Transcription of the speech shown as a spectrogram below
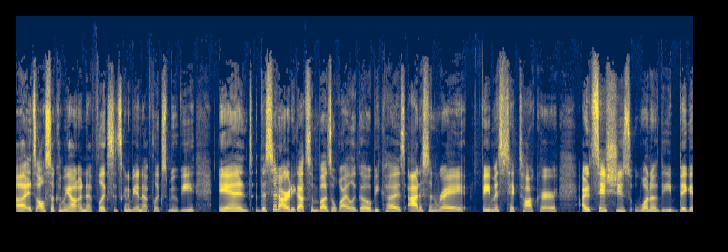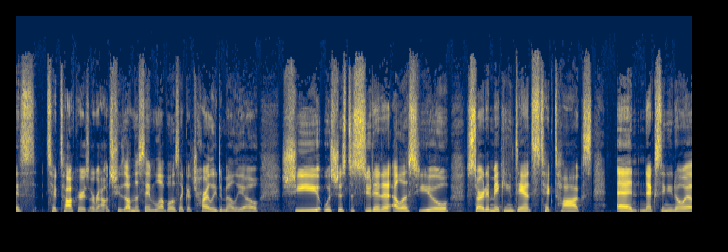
Uh, it's also coming out on Netflix. It's going to be a Netflix movie. And this had already got some buzz a while ago because Addison Rae, famous TikToker, I would say she's one of the biggest TikTokers around. She's on the same level as like a Charli D'Amelio. She was just a student at LSU, started making dance TikToks, and next thing you know,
